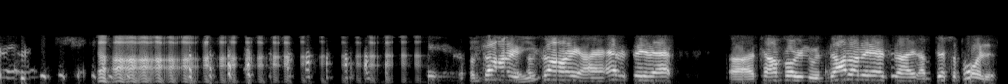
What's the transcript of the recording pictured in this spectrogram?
I'm sorry. I'm sorry. I had to say that. Uh, Thom Fogarty was not on air tonight. I'm disappointed.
